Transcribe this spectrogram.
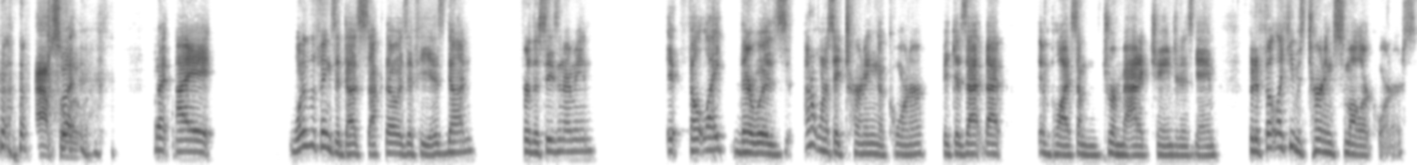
Absolutely. but, but I, one of the things that does suck though is if he is done for the season, I mean, it felt like there was, I don't want to say turning a corner because that, that implies some dramatic change in his game, but it felt like he was turning smaller corners.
